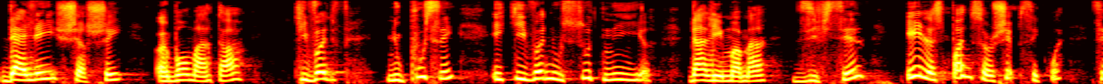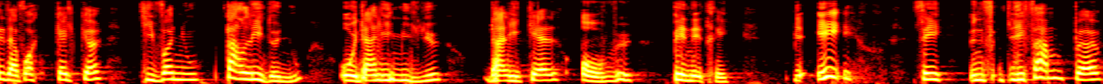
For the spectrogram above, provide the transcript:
d'aller chercher un bon mentor qui va nous pousser et qui va nous soutenir dans les moments difficiles. Et le sponsorship, c'est quoi? C'est d'avoir quelqu'un qui va nous parler de nous ou dans les milieux dans lesquels on veut pénétrer. Et c'est les femmes peuvent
